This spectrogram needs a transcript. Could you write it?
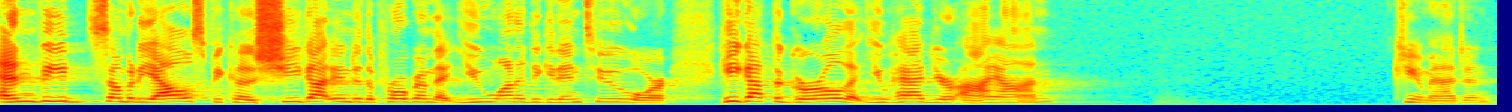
envied somebody else because she got into the program that you wanted to get into, or he got the girl that you had your eye on? Can you imagine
